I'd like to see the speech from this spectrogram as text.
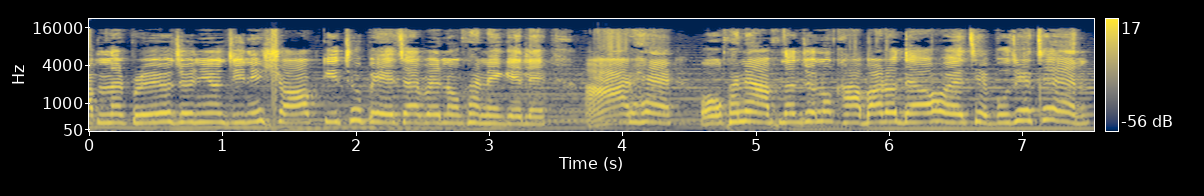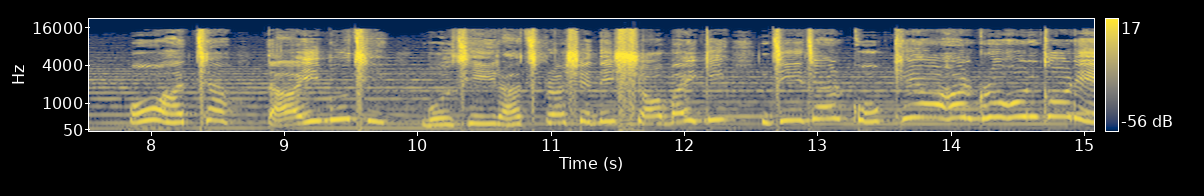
আপনার প্রয়োজনীয় জিনিস সব কিছু পেয়ে যাবেন ওখানে গেলে। আর হ্যাঁ ওখানে আপনার জন্য খাবারও দেওয়া হয়েছে, বুঝেছেন? ও আচ্ছা তাই বুঝি। বলছি রাজপ্রাসাদের সবাই কি যে যার কক্ষে আহার গ্রহণ করে?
